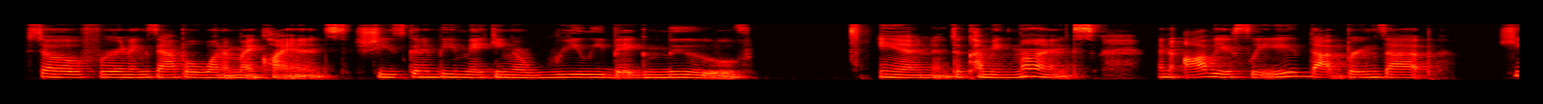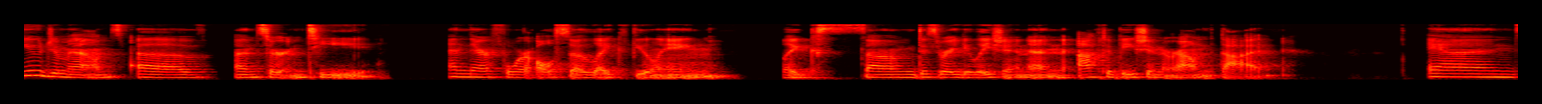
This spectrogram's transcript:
So, for an example, one of my clients, she's going to be making a really big move in the coming months. And obviously, that brings up huge amounts of uncertainty and therefore also like feeling like some dysregulation and activation around that. And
